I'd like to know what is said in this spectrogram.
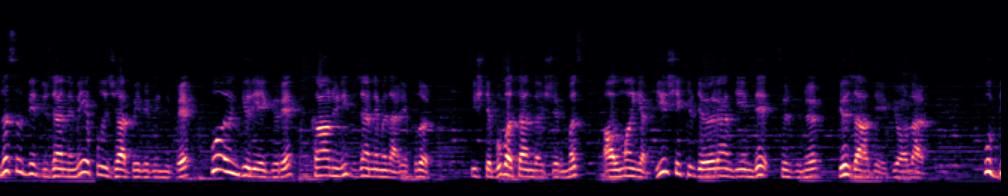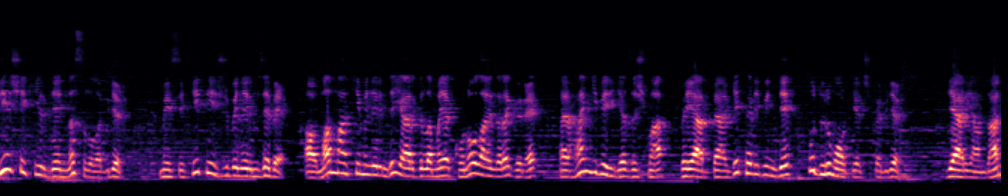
nasıl bir düzenleme yapılacağı belirlenir ve bu öngörüye göre kanuni düzenlemeler yapılır. İşte bu vatandaşlarımız Almanya bir şekilde öğrendiğinde sözünü göz ardı ediyorlar. Bu bir şekilde nasıl olabilir? Mesleki tecrübelerimize ve Alman mahkemelerinde yargılamaya konu olaylara göre herhangi bir yazışma veya belge talebinde bu durum ortaya çıkabilir. Diğer yandan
